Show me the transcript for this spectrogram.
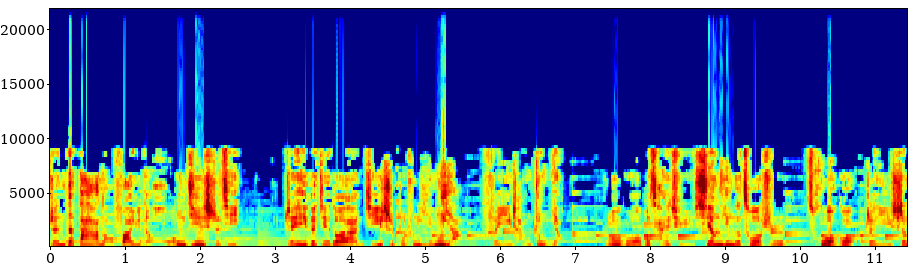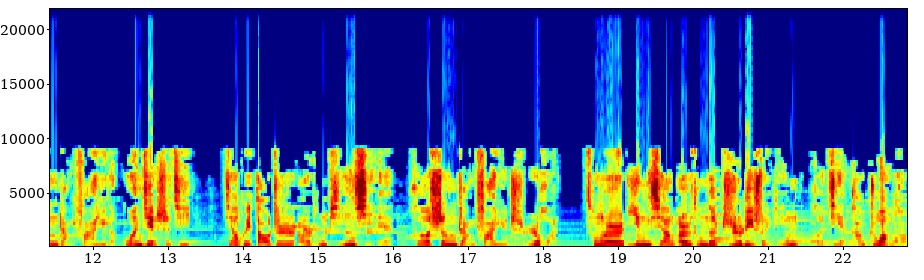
人的大脑发育的黄金时期。这个阶段及时补充营养非常重要。如果不采取相应的措施，错过这一生长发育的关键时期，将会导致儿童贫血和生长发育迟缓，从而影响儿童的智力水平和健康状况。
